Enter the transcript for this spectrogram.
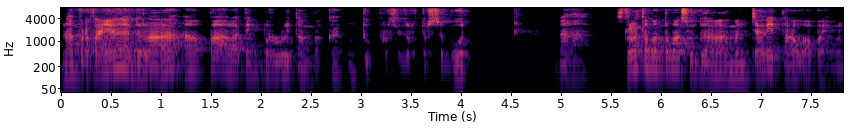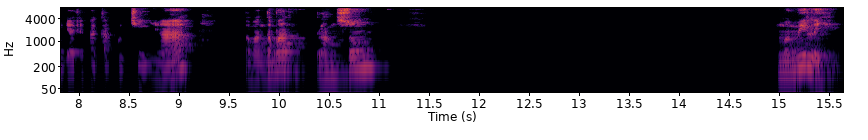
Nah, pertanyaannya adalah apa alat yang perlu ditambahkan untuk prosedur tersebut? Nah, setelah teman-teman sudah mencari tahu apa yang menjadi kata kuncinya, teman-teman langsung memilih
